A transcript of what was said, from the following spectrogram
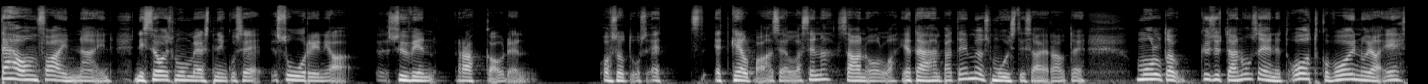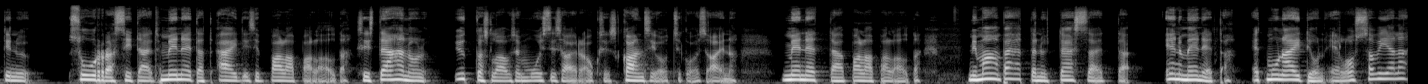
tämä on fine näin. Niin se olisi mun mielestä niin kuin se suurin ja syvin rakkauden osoitus, että että kelpaan sellaisena, saan olla. Ja tämähän pätee myös muistisairauteen. Multa kysytään usein, että ootko voinut ja ehtinyt surra sitä, että menetät äitisi palapalalta. Siis tämähän on ykköslause muistisairauksissa, kansiotsikoissa aina. Menettää palapalalta. Niin mä oon päättänyt tässä, että en menetä. Että mun äiti on elossa vielä,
